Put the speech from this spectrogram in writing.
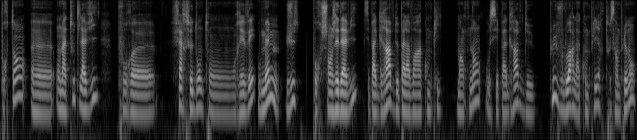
Pourtant, euh, on a toute la vie pour faire ce dont on rêvait, ou même juste pour changer d'avis. C'est pas grave de ne pas l'avoir accompli maintenant, ou c'est pas grave de plus vouloir l'accomplir tout simplement.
